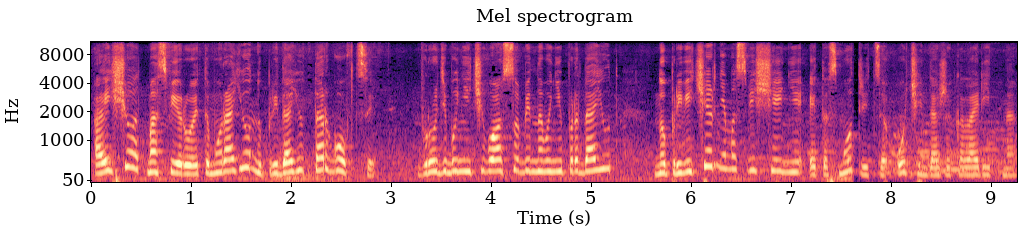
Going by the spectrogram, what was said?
А еще атмосферу этому району придают торговцы. Вроде бы ничего особенного не продают, но при вечернем освещении это смотрится очень даже колоритно.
